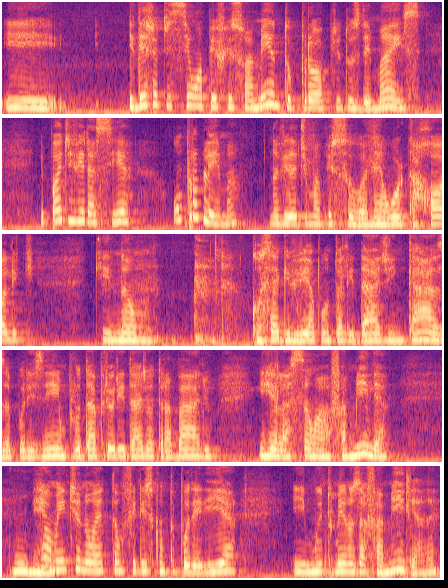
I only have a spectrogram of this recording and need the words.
e, e deixa de ser um aperfeiçoamento próprio dos demais e pode vir a ser um problema na vida de uma pessoa, né? O workaholic que não consegue viver a pontualidade em casa, por exemplo, dá prioridade ao trabalho em relação à família, realmente não é tão feliz quanto poderia e muito menos a família, né?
